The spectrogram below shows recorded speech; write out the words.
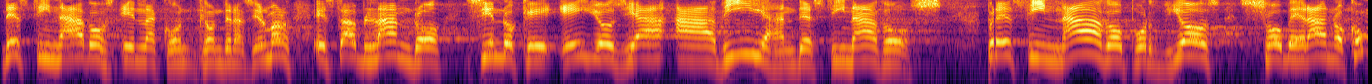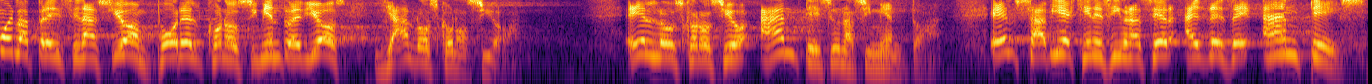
destinados en la condenación. Hermano, está hablando siendo que ellos ya habían destinados, predestinado por Dios soberano. ¿Cómo es la predestinación? Por el conocimiento de Dios. Ya los conoció. Él los conoció antes de su nacimiento. Él sabía quiénes iban a ser desde antes.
